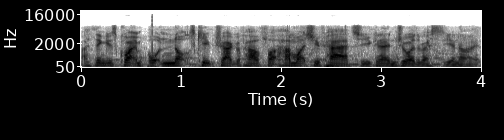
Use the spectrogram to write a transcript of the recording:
I think it's quite important not to keep track of how far, how much you've had so you can enjoy the rest of your night.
